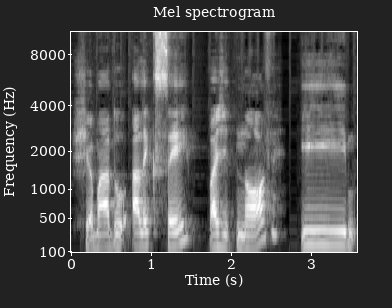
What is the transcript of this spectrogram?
chamado Alexei Pajitnov e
